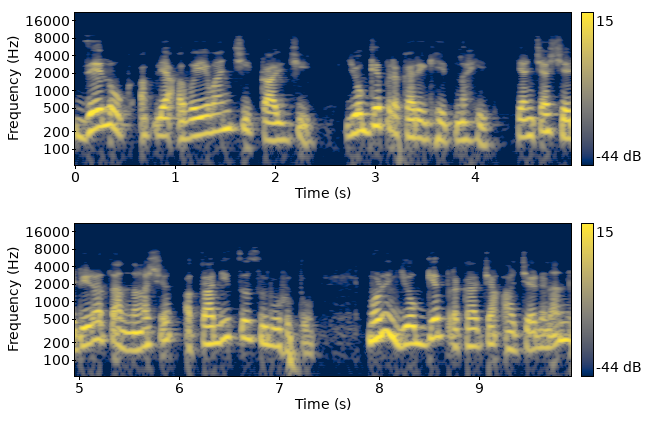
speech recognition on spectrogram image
जे लोक आपल्या अवयवांची काळजी योग्य प्रकारे घेत नाहीत त्यांच्या शरीराचा नाश अकालीच सुरू होतो. म्हणून योग्य प्रकारच्या आचरणाने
